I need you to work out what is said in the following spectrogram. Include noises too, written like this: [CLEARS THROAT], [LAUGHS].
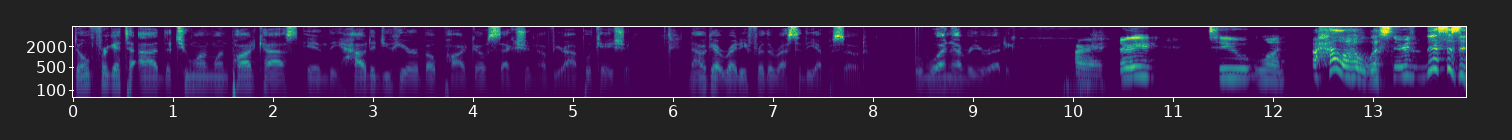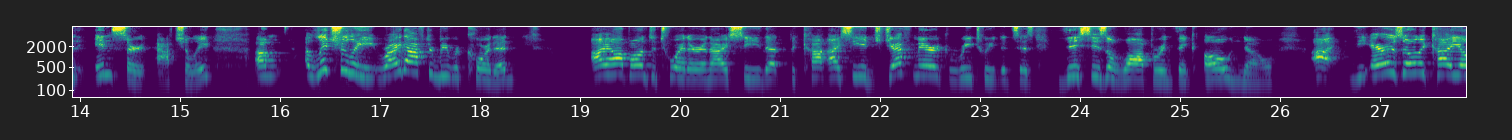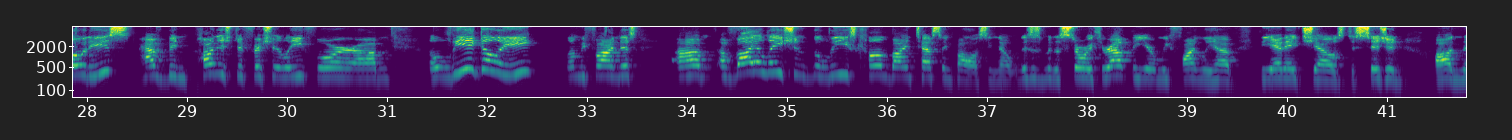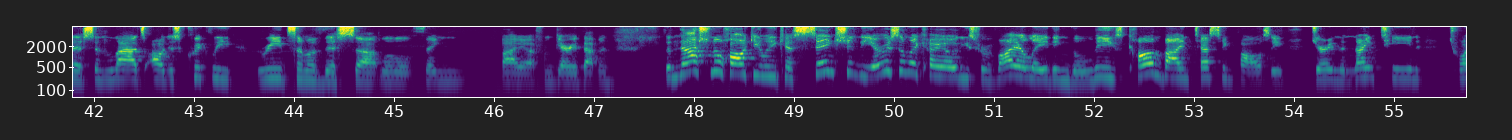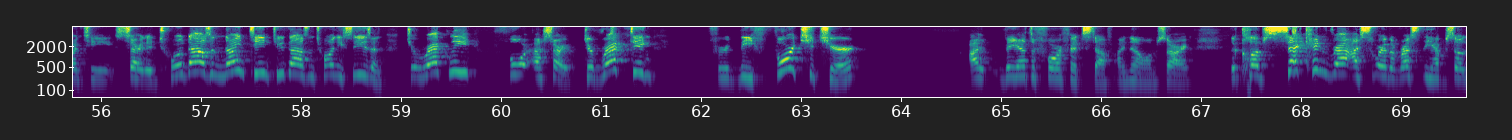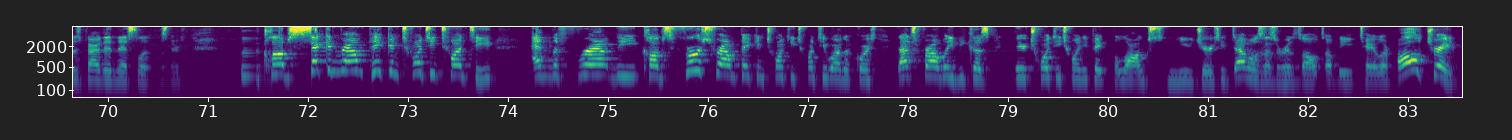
Don't forget to add the two on one podcast in the How Did You Hear About Podgo section of your application. Now get ready for the rest of the episode. Whenever you're ready. All right. Three, two, one. Hello, listeners. This is an insert, actually. Um, literally, right after we recorded, I hop onto Twitter and I see that the co- I see a Jeff Marek retweet that says this is a whopper and think, oh no, uh, the Arizona Coyotes have been punished officially for um, illegally. Let me find this. Um, a violation of the league's combine testing policy. Now, this has been a story throughout the year, and we finally have the NHL's decision on this. And lads, I'll just quickly read some of this uh, little thing by uh, from Gary Bettman. The National Hockey League has sanctioned the Arizona Coyotes for violating the league's combine testing policy during the 1920 sorry, the 2019-2020 season, directly for uh, sorry, directing for the forfeiture I they have to forfeit stuff. I know. I'm sorry. The club's second round. I swear, the rest of the episode is better than this, listeners. The club's second round pick in 2020 and the fr- the club's first round pick in 2021. Of course, that's probably because their 2020 pick belongs to the New Jersey Devils as a result of the Taylor Hall trade.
